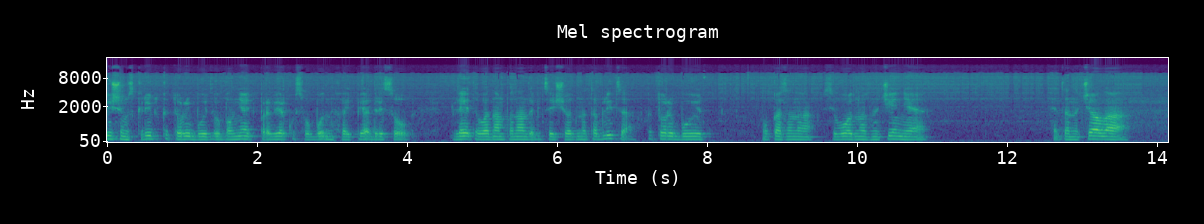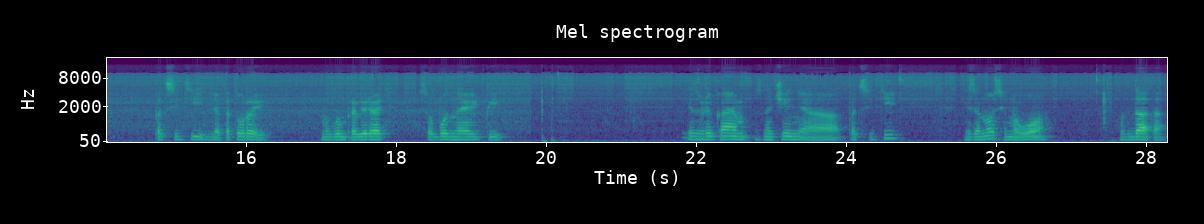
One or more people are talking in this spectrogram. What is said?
напишем скрипт, который будет выполнять проверку свободных IP адресов. Для этого нам понадобится еще одна таблица, в которой будет указано всего одно значение. Это начало подсети, для которой мы будем проверять свободные IP. Извлекаем значение подсети и заносим его в дата.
